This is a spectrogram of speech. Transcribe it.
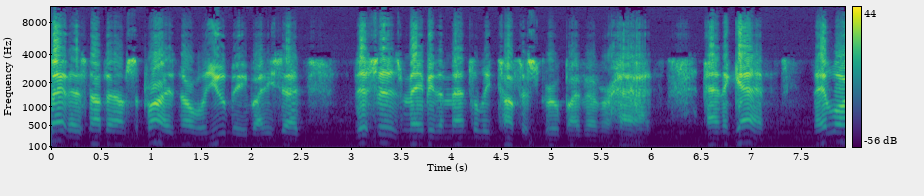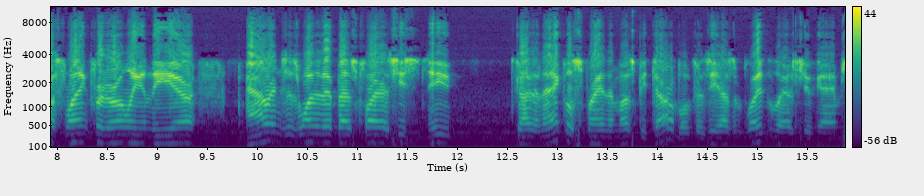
say this. Not that I'm surprised, nor will you be, but he said this is maybe the mentally toughest group I've ever had. And again, they lost Langford early in the year. Ahrens is one of their best players. He's, he got an ankle sprain that must be terrible because he hasn't played the last few games.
